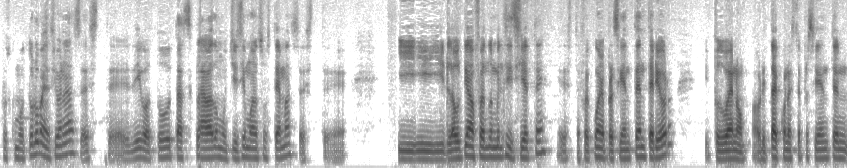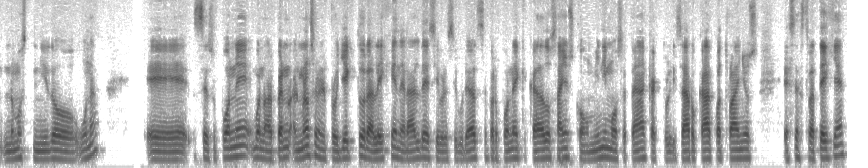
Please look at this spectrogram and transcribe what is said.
pues como tú lo mencionas, este, digo, tú te has clavado muchísimo en esos temas, este, y la última fue en 2017, este, fue con el presidente anterior, y pues bueno, ahorita con este presidente no hemos tenido una. Eh, se supone, bueno, al, menos en el proyecto de la Ley General de Ciberseguridad se propone que cada dos años como mínimo se tenga que actualizar o cada cuatro años esa estrategia.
